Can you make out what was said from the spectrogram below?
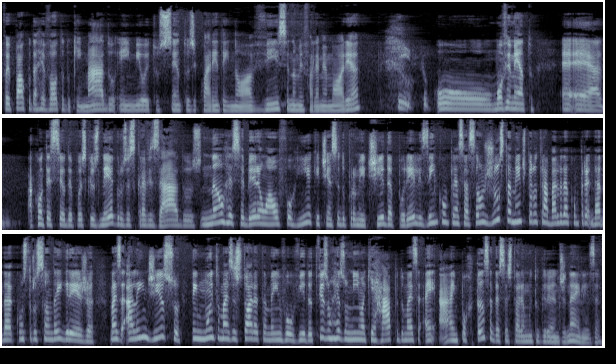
Foi palco da Revolta do Queimado em 1849, se não me falha a memória. Isso. O movimento é, é, aconteceu depois que os negros escravizados não receberam a alforria que tinha sido prometida por eles em compensação justamente pelo trabalho da, da, da construção da igreja. Mas, além disso, tem muito mais história também envolvida. Eu fiz um resuminho aqui rápido, mas a, a importância dessa história é muito grande, né, Elisa?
